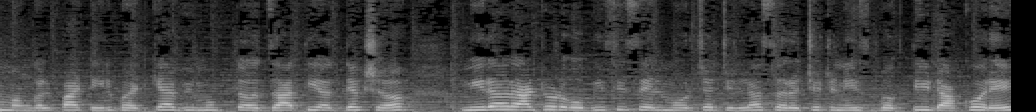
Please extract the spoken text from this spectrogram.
मंगल पाटील भटक्या विमुक्त जाती अध्यक्ष मीरा राठोड ओबीसी सेल मोर्चा जिल्हा सरचिटणीस भक्ती डाखोरे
